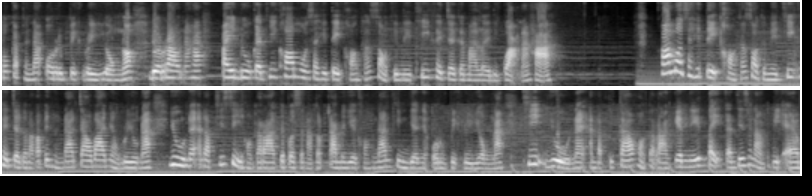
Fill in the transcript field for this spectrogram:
พบกับทางด้านโอลิมปิกรียงเนาะเดี๋ยวเรานะคะ ไปดูกันที่ข้อมูลสถิติของทั้งสองทีมนี้ที่เคยเจอกันมาเลยดีกว่านะคะ ข้อมูลสถิติของทั้งสองทีมนี้ที่เคยเจอกันมาก็เป็นทางด้านเจ้าบ้านอย่างริวนะ อยู่ในอันดับทีสี่4 ของตารางจะเปิดสนามรับการมาเยือนของทางด้านทีมเยือนอย่างโอลิมปิกรียงนะ ที่อยู่ในอันดับที่ 9 ของตารางเกมนี้เตะกันที่สนามปีแอม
